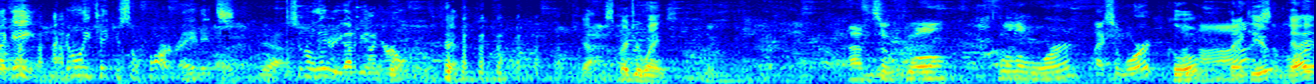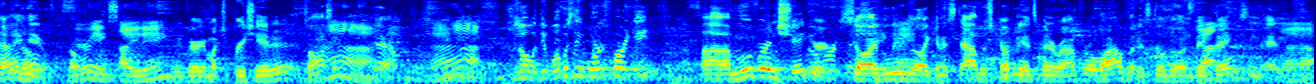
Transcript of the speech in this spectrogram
Again, I can only take you so far, right? It's Yeah. sooner or later you got to be on your own. yeah. yeah. Spread your wings. Um, so cool, cool award. Nice award. Cool. Uh-huh. Thank you. Nice. Yeah. Yeah. Thank no, you. no. Very exciting. We very much appreciate it. It's awesome. Yeah. Yeah. Yeah. So, what was the award for again? Uh, mover and shaker. Mover and so I shaker. believe like an established company that's been around for a while, but is still doing big Yeah. things and, and Yeah.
